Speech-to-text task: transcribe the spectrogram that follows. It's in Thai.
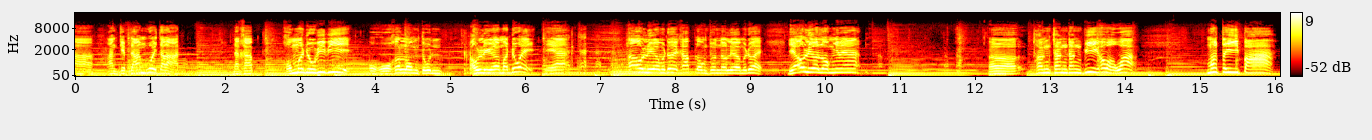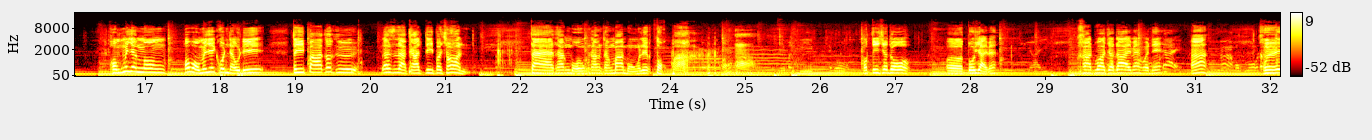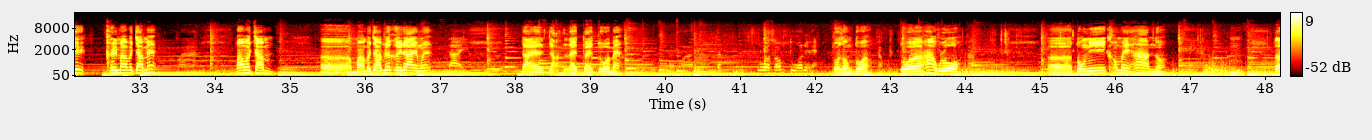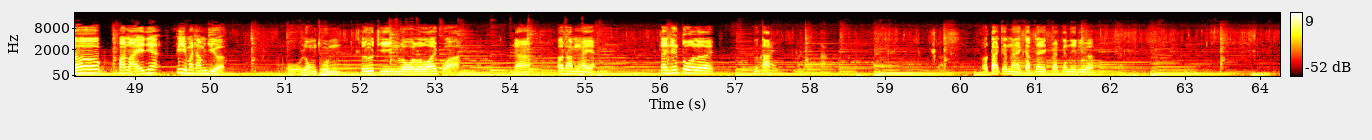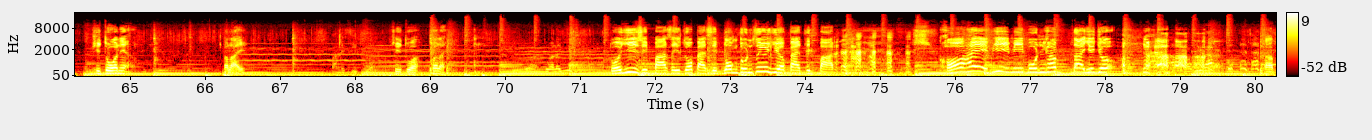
อ่าอ่างเก็บน้ำห้วยตลาดนะครับ ผมมาดูพี่ๆโอ้โหเขาลงทุนเอาเรือมาด้วยเนี่ยฮะเขาเอาเรือมาด้วยครับ ลงทุนเอาเรือมาด้วย เดี๋ยวเอาเรือลงใช่ไหมฮะเอ่อทางทางทางพี่เขาบอกว่า มาตีปลาผมก็ยังงง เพราะผมไม่ใช่คนแถวนี้ตีปลาก็คือลักษณะการตีปลาช่อน แต่ทางผมทางทางบ้านผมเรียกตกปลาอ่าบางทีกระโดดพอตีชะโดเอ่อตัวใหญ่ไหมใหญ่ คาดว่าจะได้ไหมวันนี้ได้ ฮะห้าหกโลเคยเคยมาประจำไหมมามาประจำเอ่อมาประจำแล้วเคยได้ไหมได้ได้หลายแต่ตัวไหมประมาณสักตัวสองตัวนี่แหละ ตัวสองตัว ครับตัวห้าโลครับ เอ่อตรงนี้เขาไม่ห้ามเนาะอืมแล้วปลาไหลเนี่ยพี่มาทำเหยื่อโอ้ลงทุนซื้อทีงโลละร้อยกว่านะฮะเขาทำไงอะแต่ถึงตัวเลยหรือตัด ไม่ตัด เราตัดกันไหนตัดในตัดกันในเรือกี่ตัวเนี่ยปลาไหลปลาเลยสี่ตัวสี่ตัวเท่าไหร่ตัวตัวละยี่สิบตัว20บาทสี่ตัว80ลงทุนซื้อเหยื่อ80บาท ขอให้พี่มีบุญครับ ได้เยอะๆครับ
